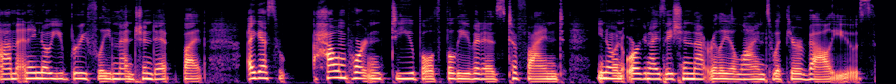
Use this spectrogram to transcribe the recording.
Um, and I know you briefly mentioned it, but I guess how important do you both believe it is to find, you know, an organization that really aligns with your values?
